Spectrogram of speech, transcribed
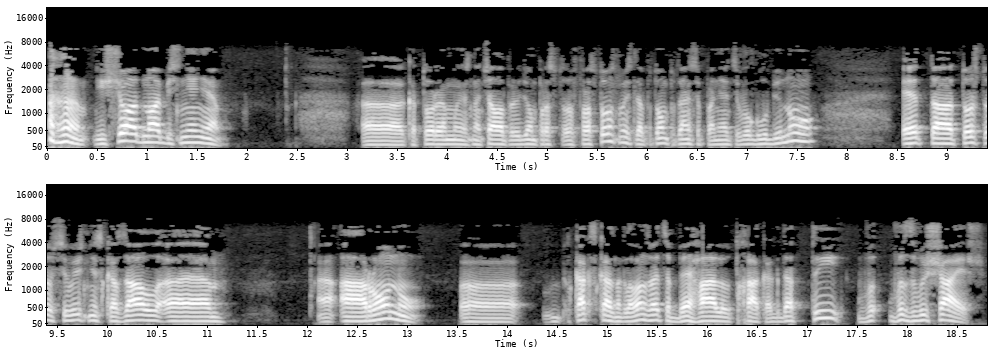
Еще одно объяснение, э, которое мы сначала приведем в простом смысле, а потом пытаемся понять его глубину, это то, что Всевышний сказал э, Аарону, э, как сказано, глава называется Бехалутха, когда ты возвышаешь.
